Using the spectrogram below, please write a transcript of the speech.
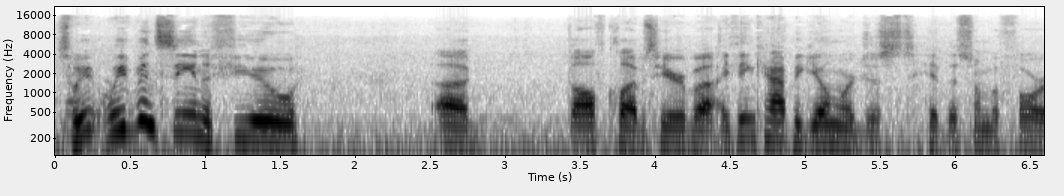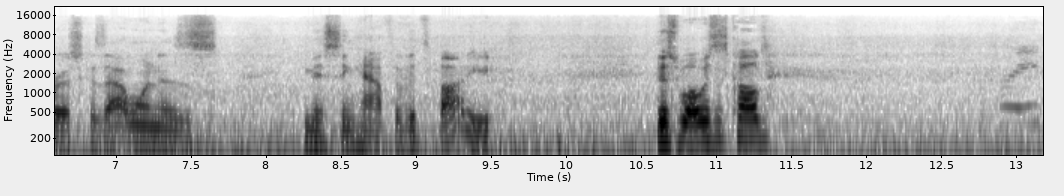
So we, we've been seeing a few uh, golf clubs here, but I think Happy Gilmore just hit this one before us because that one is missing half of its body. This, what was this called? Crater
